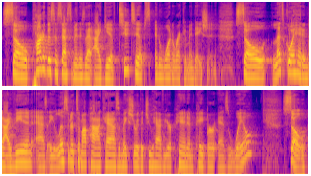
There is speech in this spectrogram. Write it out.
So part of this assessment is that I give two tips and one recommendation. So let's go ahead and dive in as a listener to my podcast and make sure that you have your pen and paper as well. So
